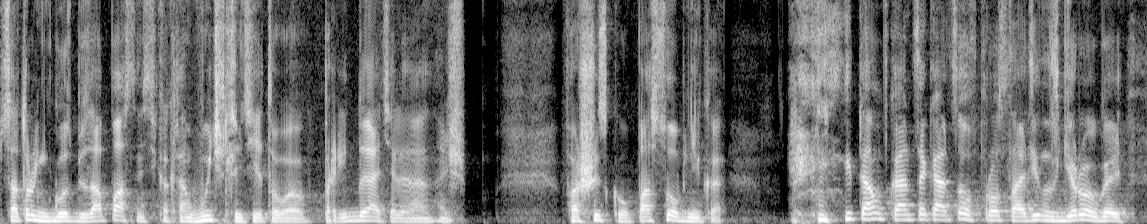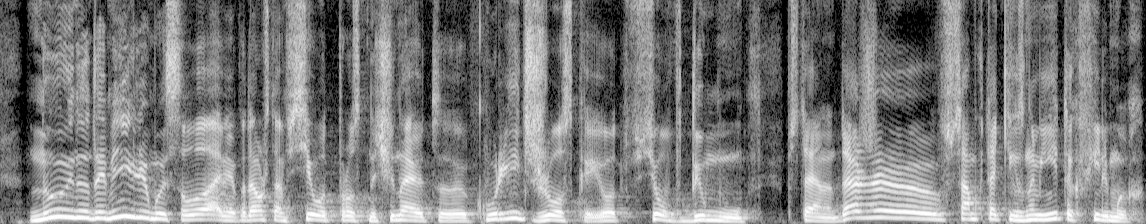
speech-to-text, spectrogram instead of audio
сотрудники госбезопасности, как там вычислить этого предателя, значит, фашистского пособника. И там, в конце концов, просто один из героев говорит, ну и надымили мы с вами, потому что там все вот просто начинают э, курить жестко, и вот все в дыму постоянно. Даже в самых таких знаменитых фильмах,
